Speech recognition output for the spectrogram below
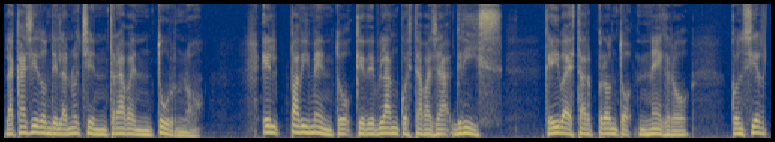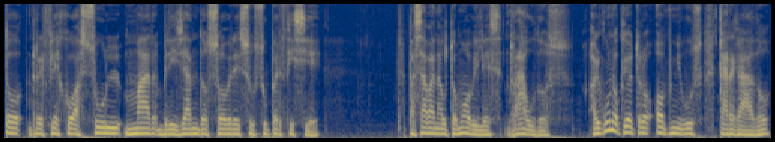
la calle donde la noche entraba en turno, el pavimento que de blanco estaba ya gris, que iba a estar pronto negro, con cierto reflejo azul mar brillando sobre su superficie. Pasaban automóviles raudos, alguno que otro ómnibus cargado.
